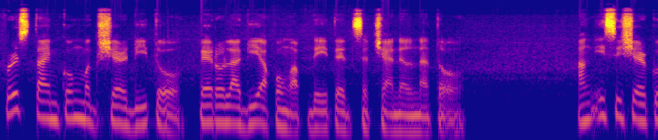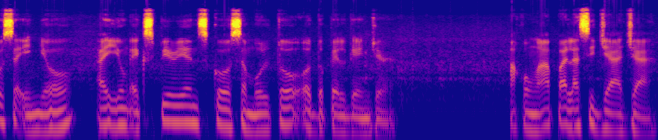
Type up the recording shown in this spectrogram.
First time kong mag-share dito pero lagi akong updated sa channel na to. Ang isi-share ko sa inyo ay yung experience ko sa multo o doppelganger. Ako nga pala si Jaja,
